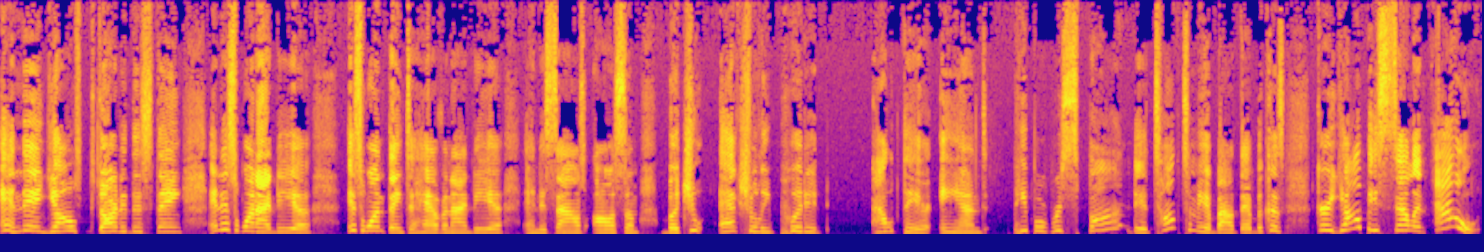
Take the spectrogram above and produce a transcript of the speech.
And then y'all started this thing, and it's one idea. It's one thing to have an idea, and it sounds awesome, but you actually put it out there and people responded. Talk to me about that because, girl, y'all be selling out.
